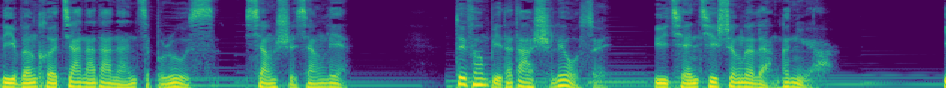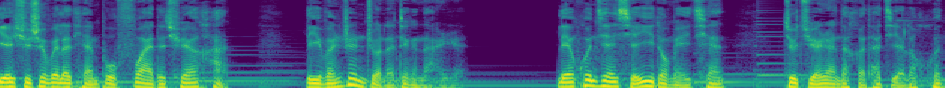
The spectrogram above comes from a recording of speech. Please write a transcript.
李玟和加拿大男子 Bruce 相识相恋，对方比他大十六岁，与前妻生了两个女儿。也许是为了填补父爱的缺憾，李玟认准了这个男人，连婚前协议都没签，就决然地和他结了婚。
